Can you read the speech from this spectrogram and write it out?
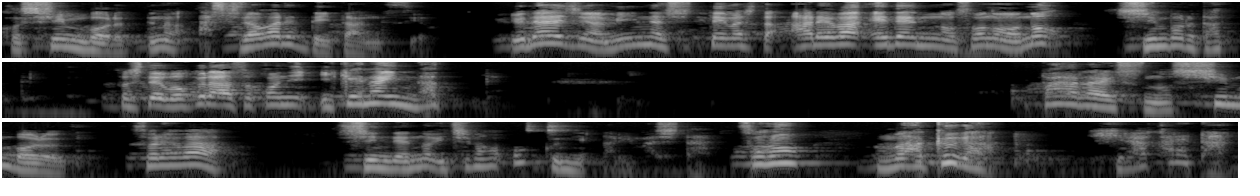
こうシンボルっていうのがあしらわれていたんですよ。ユダヤ人はみんな知っていました。あれはエデンの園のシンボルだって。そして僕らはそこに行けないんだって。パラダイスのシンボル、それは神殿の一番奥にありました。その幕が開かれた。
